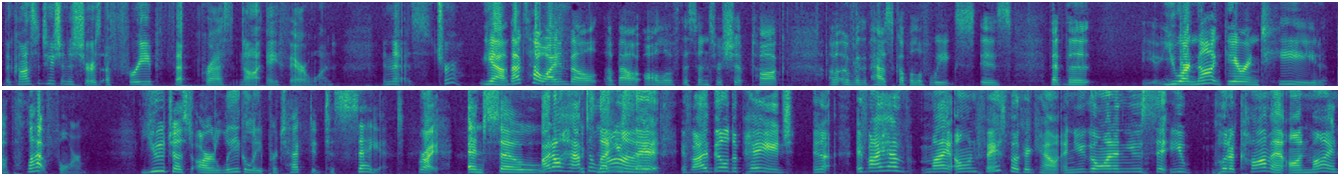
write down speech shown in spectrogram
The Constitution assures a free fe- press, not a fair one. And that's true. Yeah, that's how I mean- felt about all of the censorship talk uh, over the past couple of weeks. Is that the you are not guaranteed a platform. You just are legally protected to say it. Right. And so I don't have to let you say it. If I build a page, and if I have my own Facebook account, and you go on and you sit, you put a comment on mine,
